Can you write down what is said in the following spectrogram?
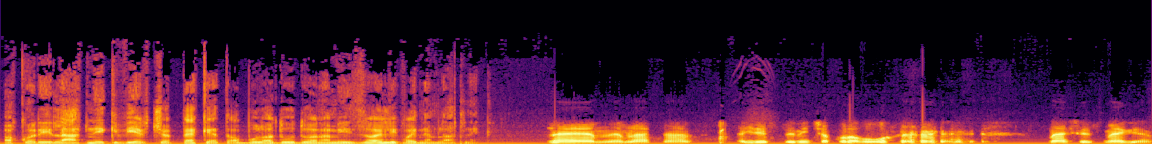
akkor én látnék vércsöppeket abból adódóan, ami zajlik, vagy nem látnék? Nem, nem látnál. Egyrészt nincs akkor a hó. Másrészt meg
